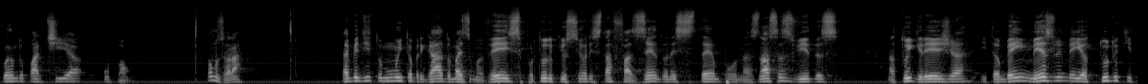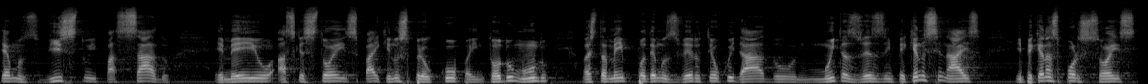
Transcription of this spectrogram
quando partia o pão. Vamos orar? Pai bendito, muito obrigado mais uma vez por tudo que o Senhor está fazendo nesse tempo, nas nossas vidas, na tua igreja e também mesmo em meio a tudo que temos visto e passado, em meio às questões, Pai, que nos preocupa em todo o mundo, nós também podemos ver o teu cuidado, muitas vezes em pequenos sinais, em pequenas porções,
